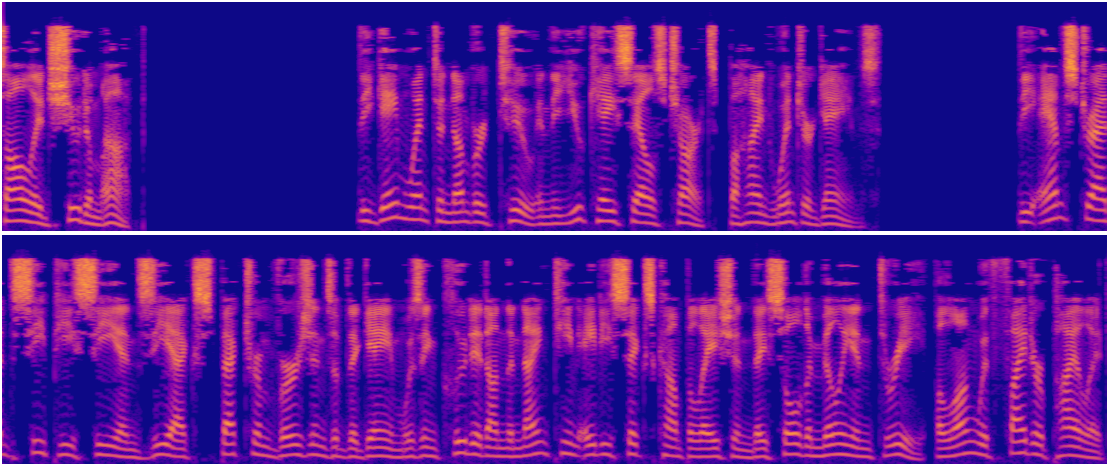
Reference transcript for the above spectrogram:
solid shoot 'em up." The game went to number 2 in the UK sales charts, behind Winter Games. The Amstrad CPC and ZX Spectrum versions of the game was included on the 1986 compilation They Sold a Million Three, along with Fighter Pilot,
